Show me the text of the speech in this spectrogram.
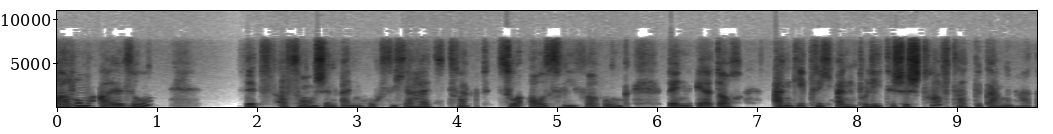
Warum also sitzt Assange in einem Hochsicherheitstrakt zur Auslieferung, wenn er doch angeblich eine politische Straftat begangen hat?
